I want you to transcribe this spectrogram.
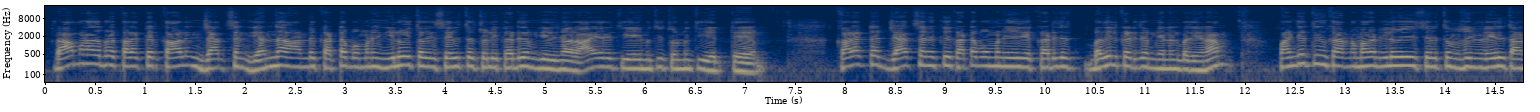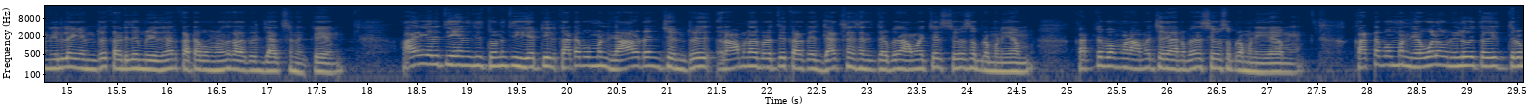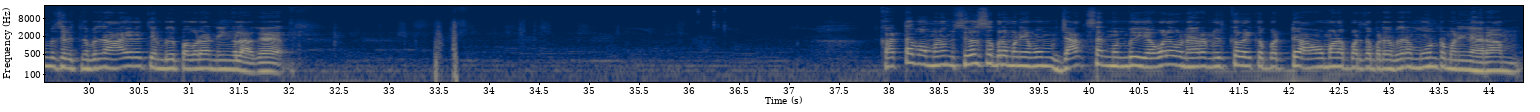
ராமநாதபுர கலெக்டர் காலின் ஜாக்சன் எந்த ஆண்டு கட்டபொம்மனை நிலுவைத் தொகை செலுத்தச் சொல்லி கடிதம் எழுதினார்? ஆயிரத்தி எழுநூற்றி தொண்ணூற்றி எட்டு. கலெக்டர் ஜாக்சனுக்கு கட்டபொம்மன் எழுதிய கடித பதில் கடிதம் என்னன்னு பார்த்தீங்கன்னா பஞ்சத்தின் காரணமாக நிலுவையை செலுத்தும் சூழ்நிலையில் தான் இல்லை என்று கடிதம் எழுதினார் கட்டபொம்மன் வந்து கலெக்டர் ஜாக்சனுக்கு. ஆயிரத்தி எழுநூற்றி தொண்ணூற்றி எட்டில் கட்டபொம்மன் யாருடன் சென்று ராமநாதபுரத்தில் கலெக்டர் ஜாக்சனை சந்தித்திருப்பது அமைச்சர் சிவசுப்பிரமணியம். கட்டபொம்மன் அமைச்சர் யார் என்பது சிவசுப்பிரமணியம். கட்டபொம்மன் எவ்வளவு நிலுவைத் தொகை திரும்ப செலுத்தினது ஆயிரத்தி எண்பது பகோடா நீங்களாக? கட்டபொம்மனும் சிவசுப்பிரமணியமும் ஜாக்சன் முன்பு எவ்வளவு நேரம் நிற்க வைக்கப்பட்டு அவமானப்படுத்தப்பட்டது மூன்று மணி நேரம்.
